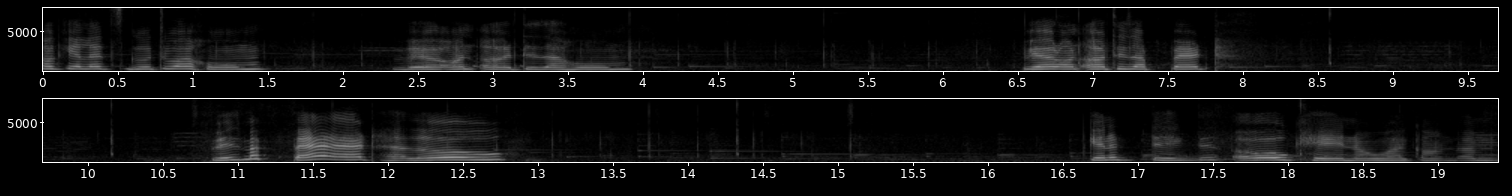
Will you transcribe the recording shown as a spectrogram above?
Okay, let's go to our home. Where on earth is our home? Where on earth is our pet? Where's my pet? Hello? Can I take this? Okay, no, I can't. I'm.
